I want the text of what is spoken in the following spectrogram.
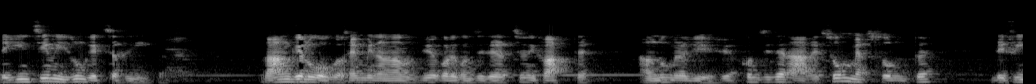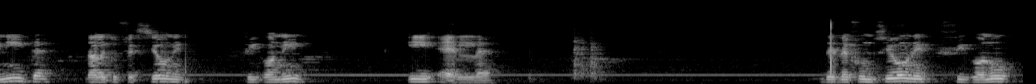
degli insiemi di lunghezza finita. Va anche luogo, sempre in analogia con le considerazioni fatte al numero 10, a considerare somme assolute definite dalle successioni Figoni il delle funzioni Figonu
